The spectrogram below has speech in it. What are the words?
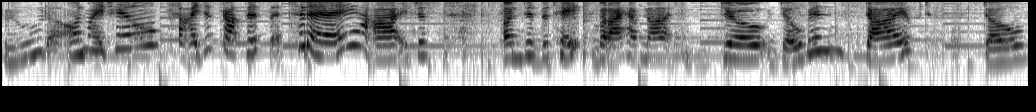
food on my channel. I just got this today. I just undid the tape, but I have not do dove in, dived, dove.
